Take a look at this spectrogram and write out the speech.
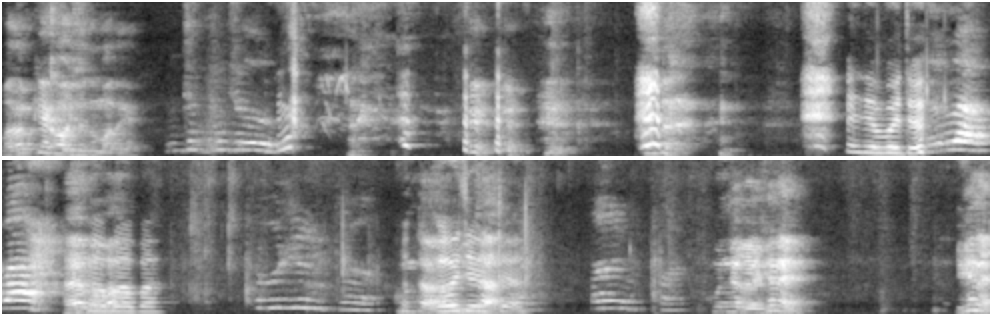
বাদাম কে খাওয়াইছে তোমারে? এই যে বইটা। হ্যাঁ বাবা। বাবা কোনটা? ওই যে? এটা কোন জায়গায়? এখানে? এখানে?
